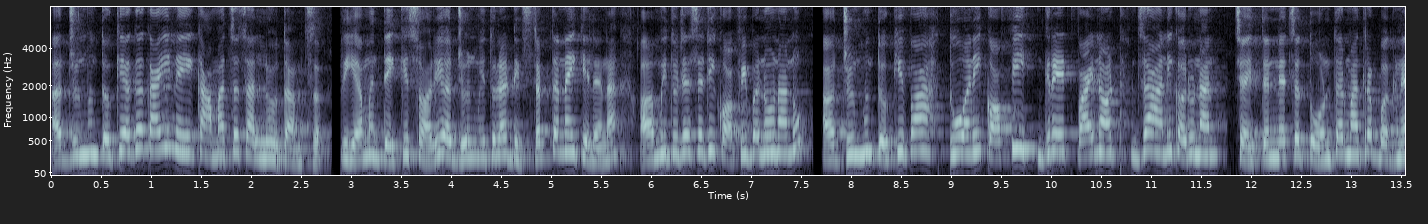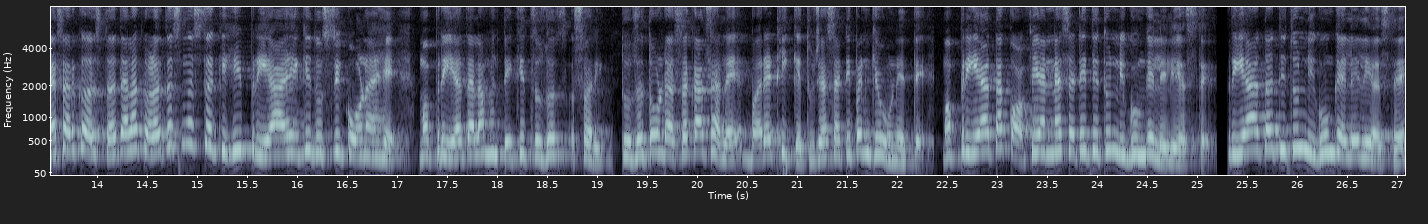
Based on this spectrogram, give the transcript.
अर्जुन म्हणतो की अगं काही नाही. कामाचं चाललं होतं आमचं. प्रिया म्हणते की सॉरी अर्जुन मी तुला डिस्टर्ब तर नाही केलं ना? मी तुझ्यासाठी कॉफी बनवून आणू? अर्जुन म्हणतो की वा तू आणि कॉफी ग्रेट वाय नॉट जा आणि करून आण. चैतन्याचं तोंड तर मात्र बघण्यासारखं असतं. त्याला कळतच नसतं की ही प्रिया आहे की दुसरी कोण आहे. मग प्रिया त्याला म्हणते की तुझं सॉरी तुझं तोंड असं का झालंय? बरं ठीक आहे. तुझ्यासाठी पण घेऊन येते. मग प्रिया आता कॉफी आणण्यासाठी तिथून निघून गेलेली असते. प्रिया आता तिथून निघून गेलेली असते.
